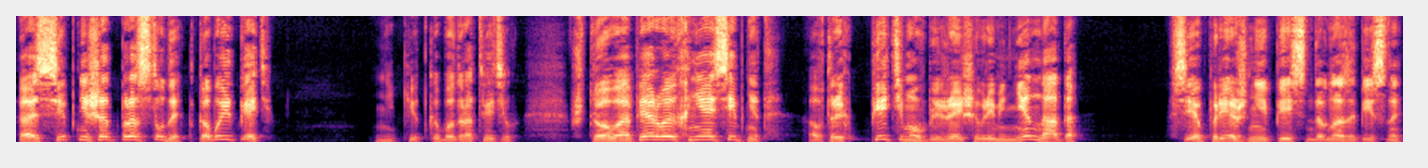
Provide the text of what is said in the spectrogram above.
Осипнешь от простуды, кто будет петь? Никитка бодро ответил, что, во-первых, не осипнет, а во-вторых, петь ему в ближайшее время не надо. Все прежние песни давно записаны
